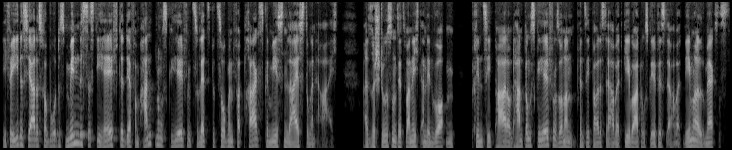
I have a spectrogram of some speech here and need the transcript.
die für jedes Jahr des Verbotes mindestens die Hälfte der vom Handlungsgehilfen zuletzt bezogenen vertragsgemäßen Leistungen erreicht. Also wir stoßen uns jetzt mal nicht an den Worten Prinzipal und Handlungsgehilfen, sondern Prinzipal ist der Arbeitgeber, Handlungsgehilfe ist der Arbeitnehmer. Also du merkst, das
